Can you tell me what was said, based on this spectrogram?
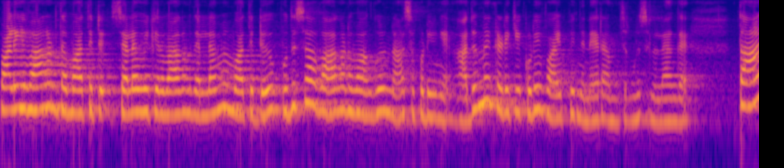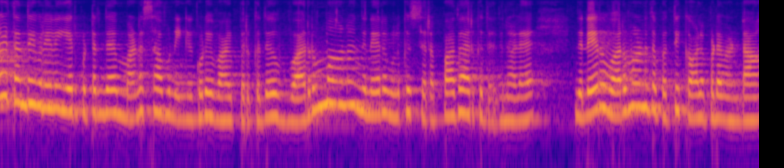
பழைய வாகனத்தை மாற்றிட்டு செலவு வைக்கிற வாகனத்தை எல்லாமே மாற்றிட்டு புதுசாக வாகனம் வாங்கணும்னு ஆசைப்படுவீங்க. அதுவுமே கிடைக்கக்கூடிய வாய்ப்பு இந்த நேரம் அமைச்சிருக்குன்னு சொல்லலாங்க. தாய் தந்தை வழியில் ஏற்பட்டிருந்த மனசாபம் நீங்கள் கூட வாய்ப்பு இருக்குது. வருமானம் இந்த நேரம் உங்களுக்கு சிறப்பாக தான் இருக்குது. அதனால இந்த நேரம் வருமானத்தை பற்றி கவலைப்பட வேண்டாம்.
